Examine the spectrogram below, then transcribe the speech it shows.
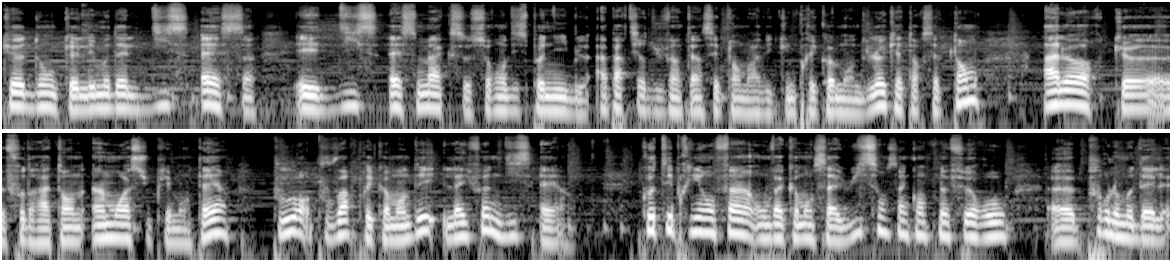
que donc les modèles 10S et 10S Max seront disponibles à partir du 21 septembre avec une précommande le 14 septembre, alors qu'il faudra attendre un mois supplémentaire pour pouvoir précommander l'iPhone 10R. Côté prix enfin, on va commencer à 859 euros euh, pour le modèle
